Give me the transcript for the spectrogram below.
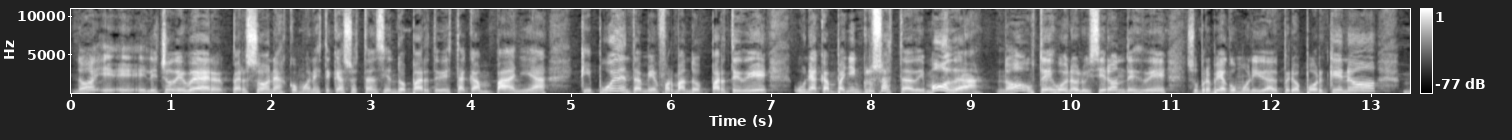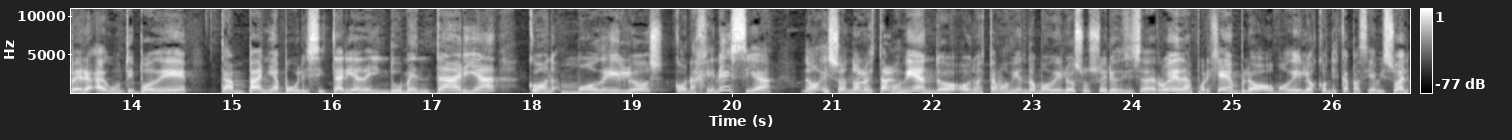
¿no? Eh, eh, el hecho de ver personas como en en este caso están siendo parte de esta campaña, que pueden también formando parte de una campaña incluso hasta de moda, ¿no? Ustedes, bueno, lo hicieron desde su propia comunidad, pero ¿por qué no ver algún tipo de campaña publicitaria de indumentaria con modelos con agenesia? ¿No? Eso no lo estamos viendo, o no estamos viendo modelos usuarios de silla de ruedas, por ejemplo, o modelos con discapacidad visual.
